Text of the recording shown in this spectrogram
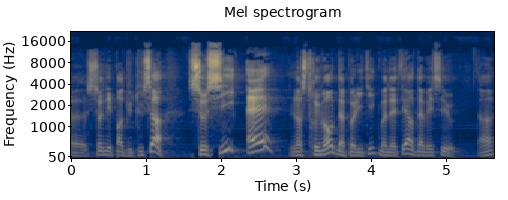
Euh, ce n'est pas du tout ça. Ceci est l'instrument de la politique monétaire de la BCE. Hein.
